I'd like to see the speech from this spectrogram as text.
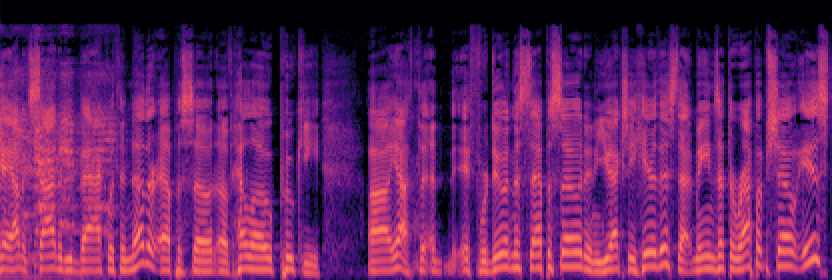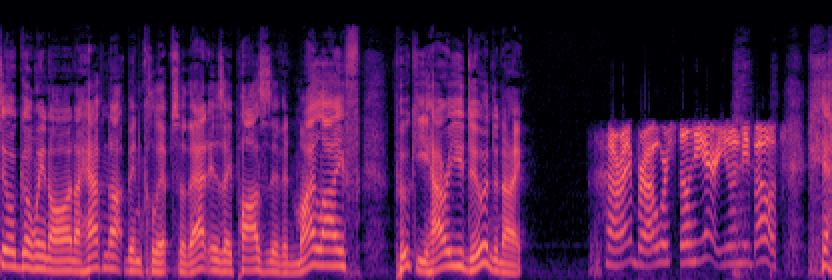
Okay, I'm excited to be back with another episode of Hello Pookie. Uh, yeah, th- if we're doing this episode and you actually hear this, that means that the wrap up show is still going on. I have not been clipped, so that is a positive in my life. Pookie, how are you doing tonight? All right, bro. We're still here. You and me both. Yeah,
